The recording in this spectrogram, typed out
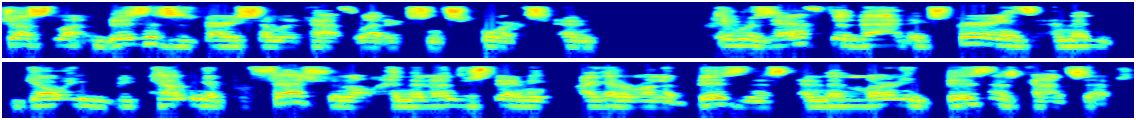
just like business is very similar to athletics and sports. And it was after that experience and then going, becoming a professional and then understanding I got to run a business and then learning business concepts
